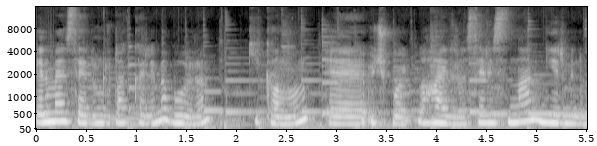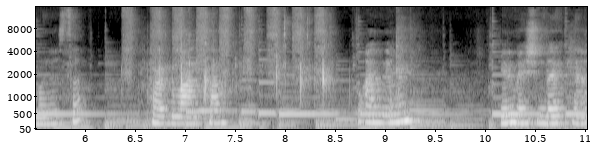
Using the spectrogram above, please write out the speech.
Benim en sevdiğim dudak kalemi bu ürün. Kiko'nun 3 boyutlu Hydra serisinden 20 numarası. Pearl Blanca. Bu annemin benim yaşımdayken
